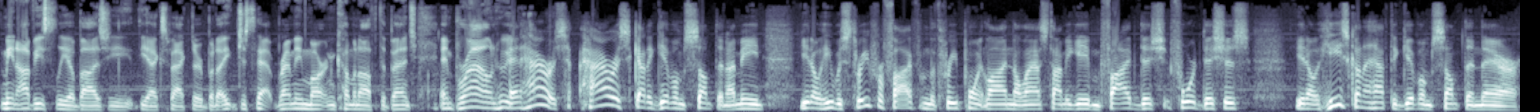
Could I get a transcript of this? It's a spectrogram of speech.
I mean, obviously Agbaji, the X factor, but I just that Remy Martin coming off the bench and Brown, who and Harris, Harris got to give him something. I mean, you know, he was three for five from the three point line the last time. He gave him five dish, four dishes. You know, he's going to have to give them something there.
